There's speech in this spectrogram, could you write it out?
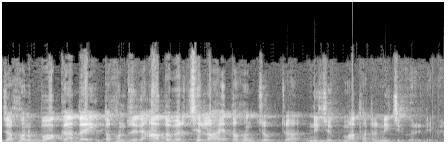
যখন বকা দেয়, তখন যদি আদবের ছেলে হয়, তখন চোখটা নিচে, মাথাটা নিচে করে নেবে।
